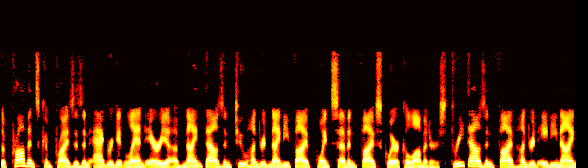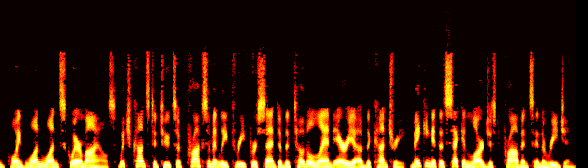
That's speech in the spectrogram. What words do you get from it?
The province comprises an aggregate land area of 9,295.75 square kilometers 3,589.11 square miles, which constitutes approximately 3% of the total land area of the country, making it the second largest province in the region.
